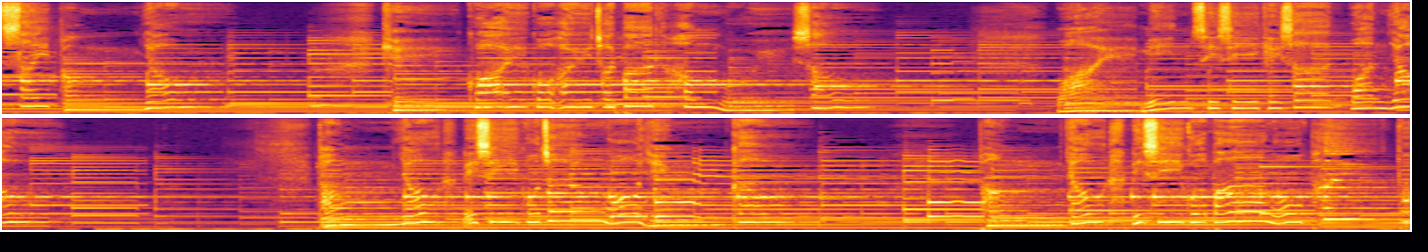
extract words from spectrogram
世朋友。奇怪，过去再不堪回首，怀缅时事其实还有。试过把我批斗，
